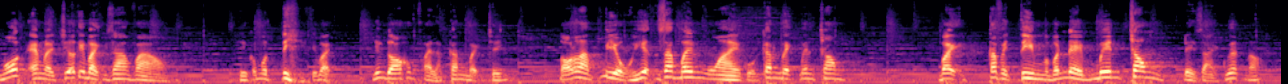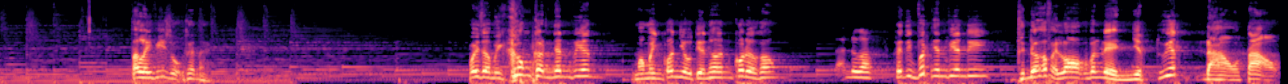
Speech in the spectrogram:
Mốt em lại chữa cái bệnh ra vào thì có một tỷ cái bệnh. Nhưng đó không phải là căn bệnh chính. Đó là biểu hiện ra bên ngoài của căn bệnh bên trong. Vậy ta phải tìm vào vấn đề bên trong để giải quyết nó. Ta lấy ví dụ thế này. Bây giờ mình không cần nhân viên mà mình có nhiều tiền hơn có được không? Dạ được. Thế thì vứt nhân viên đi thì đỡ phải lo cái vấn đề nhiệt huyết đào tạo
